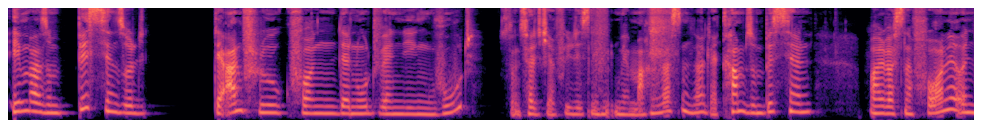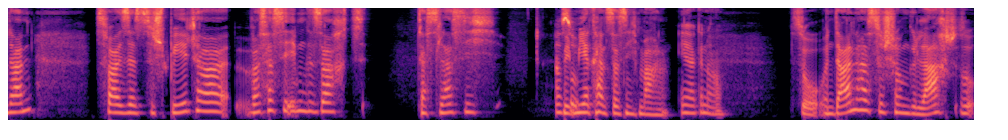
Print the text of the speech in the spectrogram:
Eben war so ein bisschen so der Anflug von der notwendigen Wut, sonst hätte ich ja vieles nicht mit mir machen lassen. Ne? Der kam so ein bisschen mal was nach vorne und dann zwei Sätze später, was hast du eben gesagt? Das lasse ich. So. Mit mir kannst du das nicht machen. Ja, genau. So, und dann hast du schon gelacht, so,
